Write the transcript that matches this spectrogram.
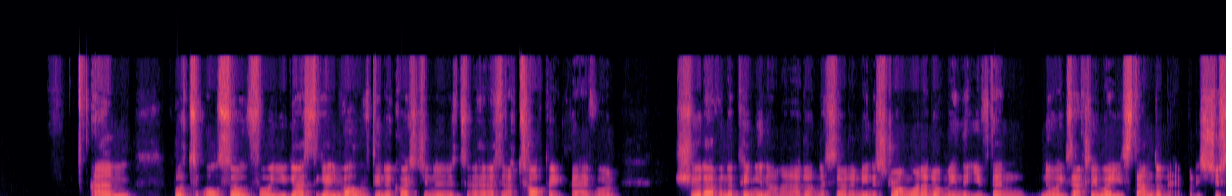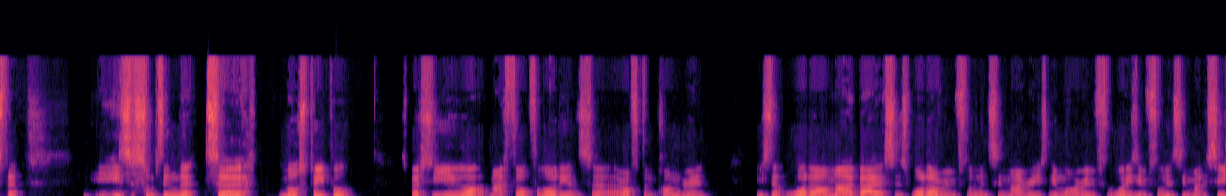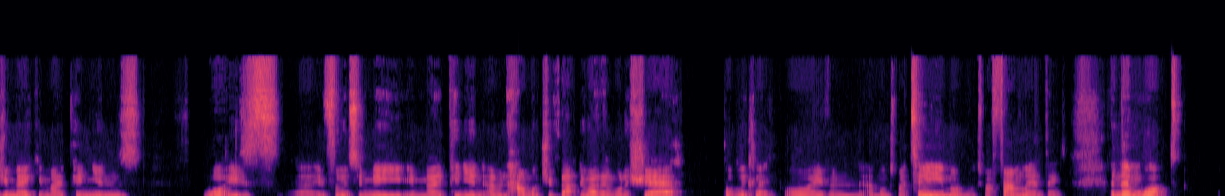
Um, but also for you guys to get involved in a question and a, a, a topic that everyone should have an opinion on. And I don't necessarily mean a strong one. I don't mean that you've then know exactly where you stand on it, but it's just that it is something that uh, most people, especially you lot, my thoughtful audience, uh, are often pondering. Is that what are my biases? What are influencing my reasoning? What are influ- what is influencing my decision making, my opinions? What is uh, influencing me in my opinion? I mean, how much of that do I then want to share publicly, or even amongst my team, or amongst my family and things? And then what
